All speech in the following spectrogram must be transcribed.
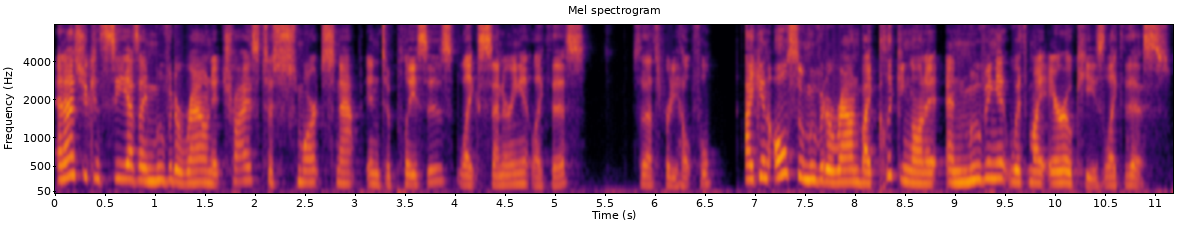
And as you can see, as I move it around, it tries to smart snap into places, like centering it like this. So that's pretty helpful. I can also move it around by clicking on it and moving it with my arrow keys like this.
